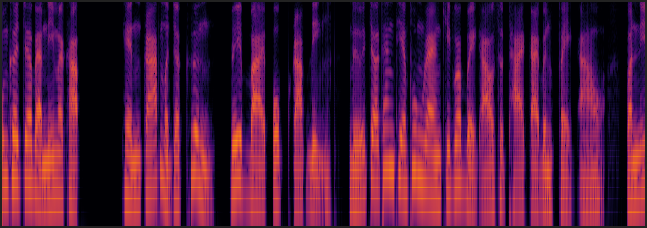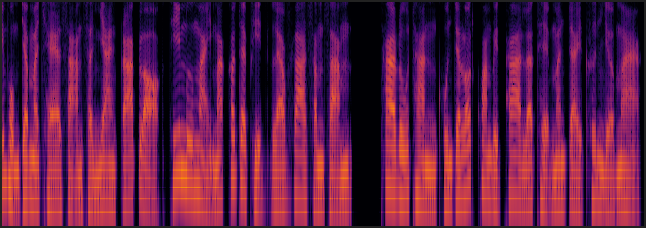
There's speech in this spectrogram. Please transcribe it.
คุณเคยเจอแบบนี้ไหมครับ เห็นกราฟเหมือนจะขึ้น รีบบายปุ๊บกราฟดิ่ง หรือเจอแท่งเทียนพุ่งแรงคิดว่าเบรกเอาสุดท้ายกลายเป็นเฟกเอาวันนี้ผมจะมาแชร์ 3 สัญญาณกราฟหลอกที่มือใหม่มักเข้าใจผิดแล้วพลาดซ้ำๆ ถ้ารู้ทันคุณจะลดความผิดพลาดและเทรดมั่นใจขึ้นเยอะมาก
